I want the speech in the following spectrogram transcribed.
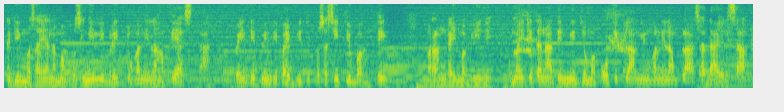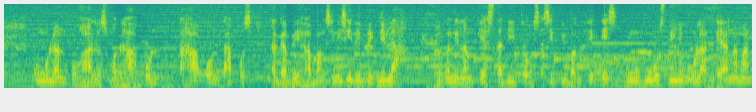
naging masaya naman po sinilibrate yung kanilang fiesta 2025 dito po sa Sitio Bagti, Barangay Mabini. Kung makikita natin medyo maputik lang yung kanilang plaza dahil sa umulan po halos maghapon. Kahapon tapos kagabi habang sinisilibrate nila yung kanilang fiesta dito sa Sitio Bagti is bumubuhos din yung ulan. Kaya naman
